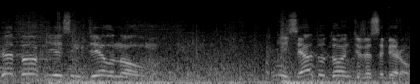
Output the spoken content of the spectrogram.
Готов есим к делу новому. Не сяду, донде же соберу.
